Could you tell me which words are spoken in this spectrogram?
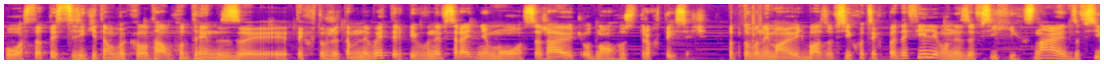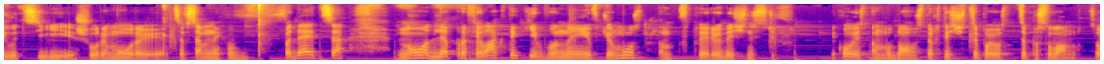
По статистиці, які там викладав один з тих, хто вже там не витерпів, вони в середньому сажають одного з трьох тисяч. Тобто вони мають базу всіх оцих педофілів, вони за всіх їх знають, за всі оці шури-мури, це все в них ведеться. Ну для профілактики вони в тюрму там в періодичності якогось там одного з трьох тисяч, це по це по словам. Це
